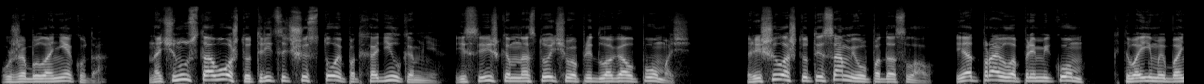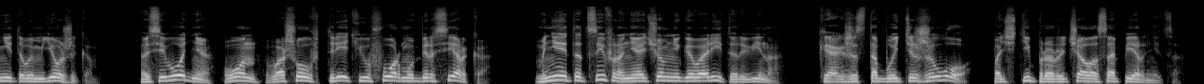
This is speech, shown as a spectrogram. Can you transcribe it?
уже было некуда. Начну с того, что 36-й подходил ко мне и слишком настойчиво предлагал помощь. Решила, что ты сам его подослал, и отправила прямиком к твоим эбонитовым ежикам. А сегодня он вошел в третью форму берсерка. Мне эта цифра ни о чем не говорит, Эрвина. Как же с тобой тяжело, почти прорычала соперница.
